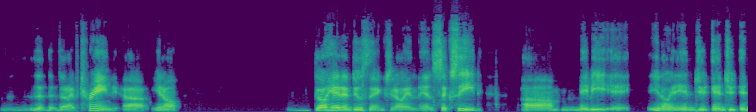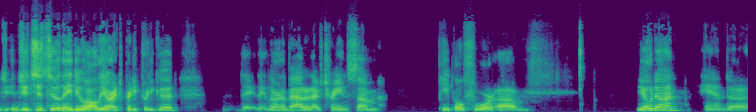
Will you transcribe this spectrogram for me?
that, that I've trained, uh, you know, go ahead and do things, you know, and, and succeed. Um, maybe, you know, in, in, in, in, in jiu-jitsu, they do all the arts pretty, pretty good. They, they learn about it. I've trained some people for um, Yodan, and uh,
